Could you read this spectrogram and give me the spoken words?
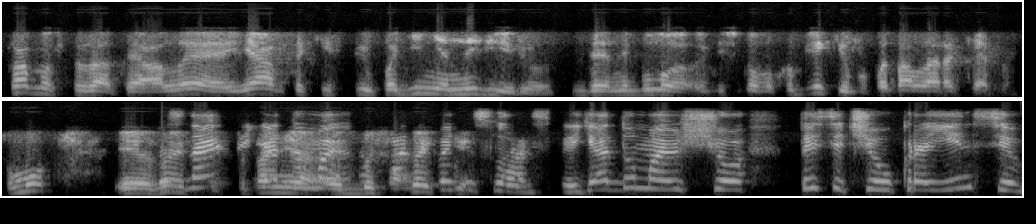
складно сказати, але я в такі співпадіння не вірю, де не було військових об'єктів, попадала ракета. Тому е, Ви знаєте, знаєте, я думаю, е, пане безпеки. Я думаю, що тисячі українців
